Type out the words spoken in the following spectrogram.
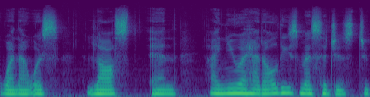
when I was lost and I knew I had all these messages to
